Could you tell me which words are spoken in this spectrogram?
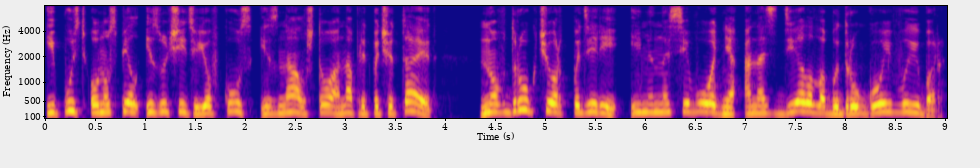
И пусть он успел изучить ее вкус и знал, что она предпочитает, но вдруг, черт подери, именно сегодня она сделала бы другой выбор.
